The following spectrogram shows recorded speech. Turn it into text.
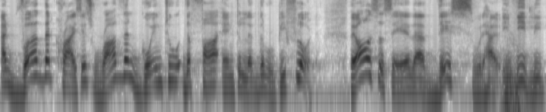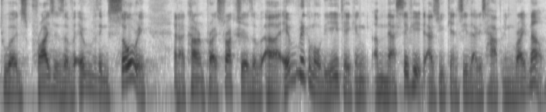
and work that crisis rather than going to the far end to let the rupee float. They also say that this would have indeed lead towards prices of everything soaring and our current price structures of uh, every commodity taking a massive hit, as you can see that is happening right now.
